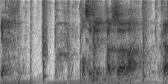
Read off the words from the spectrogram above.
Ja. Passer det med en liten pause der? Ja.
